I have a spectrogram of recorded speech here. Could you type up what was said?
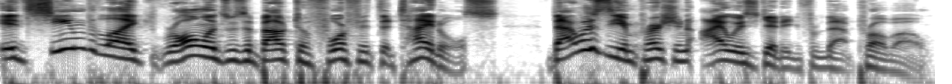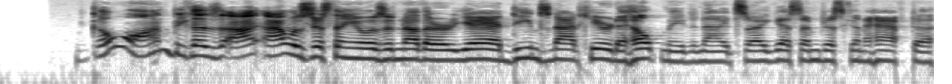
it seemed like Rollins was about to forfeit the titles. That was the impression I was getting from that promo. Go on, because I, I was just thinking it was another, yeah, Dean's not here to help me tonight, so I guess I'm just going to have to.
